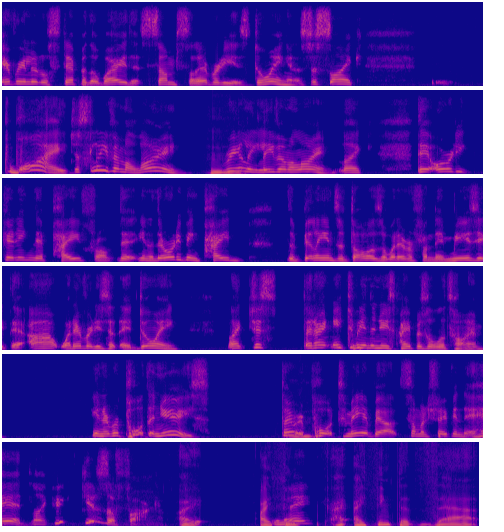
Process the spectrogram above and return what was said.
every little step of the way that some celebrity is doing, and it's just like, why? Just leave him alone. Mhm. really leave them alone. Like they're already getting their pay from the you know they're already being paid the billions of dollars or whatever from their music their art whatever it is that they're doing. Like just they don't need to be in the newspapers all the time. You know report the news. Don't Mhm. report to me about someone shaving their head. Like who gives a fuck? I I you think I, I think that that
